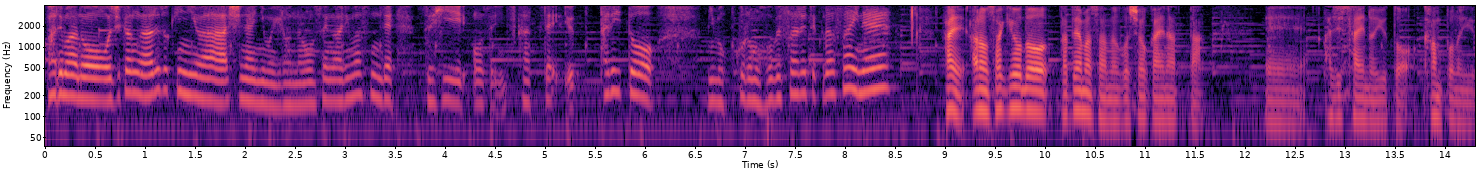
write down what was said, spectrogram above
まあ、でもあのお時間がある時には市内にもいろんな温泉がありますんでぜひ温泉に使ってゆったりと身も心もほぐされてくださいね。はいあの先ほど立山さんのご紹介になったえー、紫陽花の湯と漢方の湯。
